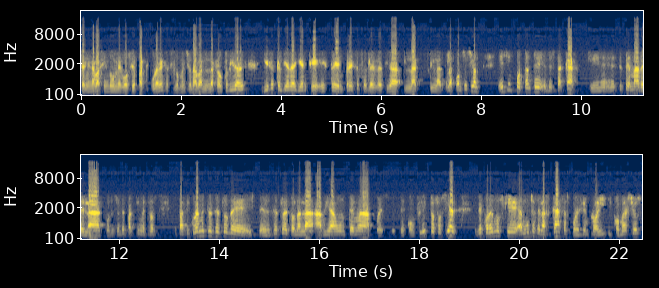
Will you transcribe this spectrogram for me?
terminaba siendo un negocio de particulares, así lo mencionaban las autoridades, y es hasta el día de ayer que esta empresa se le retira la, la, concesión. Es importante destacar que en, este tema de la concesión de parquímetros, particularmente en el centro de el centro de Tonalá había un tema pues de conflicto social Recordemos que muchas de las casas, por ejemplo, ahí y comercios,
